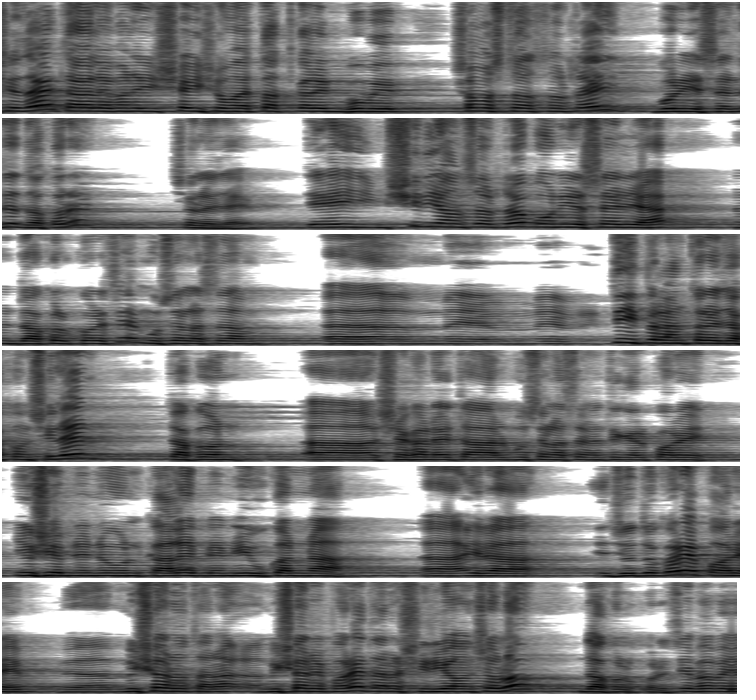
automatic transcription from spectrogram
এসে যায়, তাহলে মানে সেই সময় তৎকালীন ভূমির সমস্ত অঞ্চলটাই বনি ইসরায়েলদের দখলে চলে যায়। তো এই সিরিয়া অঞ্চলটাও বনি ইসরায়েলরা দখল করেছে। মুসাল্লাহ সাল্লাম তীর প্রান্তরে যখন ছিলেন, তখন সেখানে তার মুসাল্লাহ সাল্লাম থেকে পরে ইউসুফ নুন, কালেব নেমনি উকান্না এরা যুদ্ধ করে পরে মিশরও তারা মিশরের পরে তারা সিরিয়া অঞ্চলও দখল করেছে। এভাবে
